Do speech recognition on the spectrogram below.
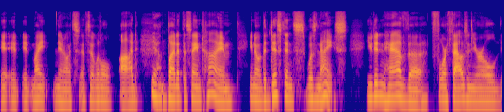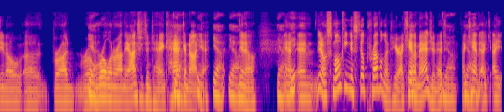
it, it it might, you know, it's it's a little odd Yeah. but at the same time, you know, the distance was nice. You didn't have the four thousand year old, you know, uh, broad ro- Yeah. rolling around the oxygen tank hacking on yeah, Yeah. Yeah. you. You know, Yeah. and Eh, and you know, smoking is still prevalent here. I can't Yeah. imagine it. yeah. I yeah. can't. I, I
